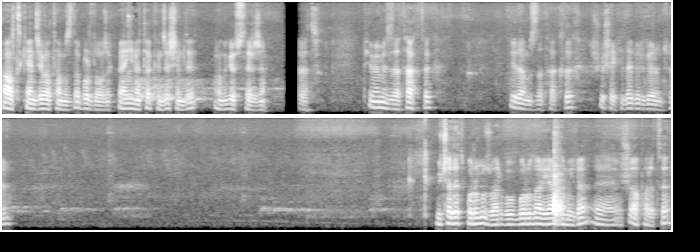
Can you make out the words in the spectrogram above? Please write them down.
altıgen civatamız da burada olacak. Ben yine takınca şimdi onu göstereceğim. Evet. Pimimizi de taktık. Vidamızı da taktık. Şu şekilde bir görüntü. Üç adet borumuz var. Bu borular yardımıyla e, şu aparatı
